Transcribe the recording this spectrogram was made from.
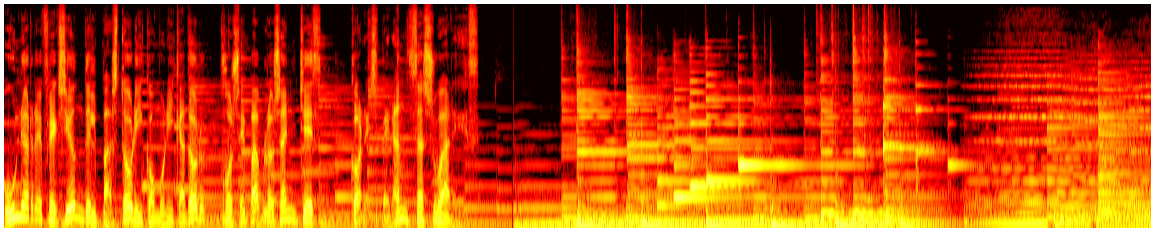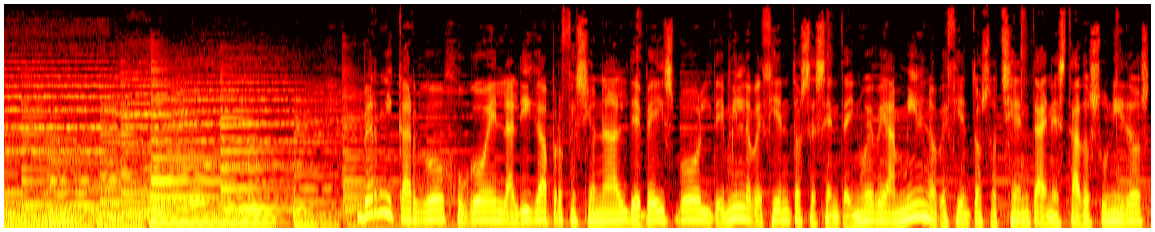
Una reflexión del pastor y comunicador José Pablo Sánchez con Esperanza Suárez. Cargo jugó en la Liga Profesional de Béisbol de 1969 a 1980 en Estados Unidos,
